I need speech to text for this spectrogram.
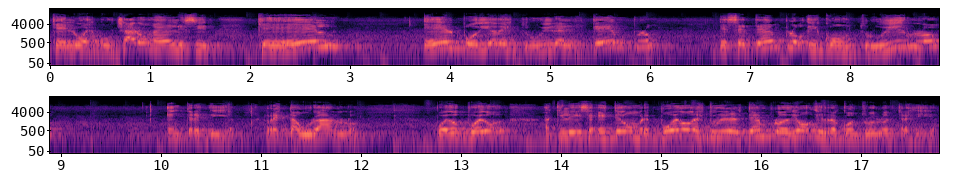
que lo escucharon a él decir, que él, él podía destruir el templo, ese templo, y construirlo en tres días, restaurarlo. Puedo, puedo, aquí le dice este hombre, puedo destruir el templo de Dios y reconstruirlo en tres días.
